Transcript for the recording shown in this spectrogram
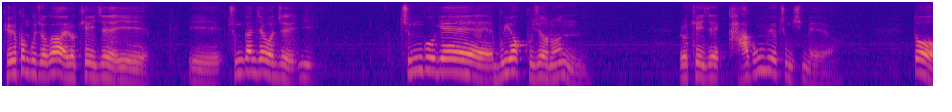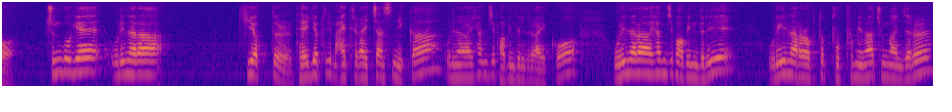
교역 구조가 이렇게 이제 이, 이 중간재 원재 이 중국의 무역 구조는 이렇게 이제 가공 무역 중심이에요. 또 중국의 우리나라 기업들, 대기업들이 많이 들어가 있지 않습니까? 우리나라 현지 법인들이 들어가 있고 우리나라 현지 법인들이 우리나라로부터 부품이나 중간재를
